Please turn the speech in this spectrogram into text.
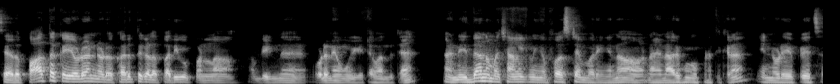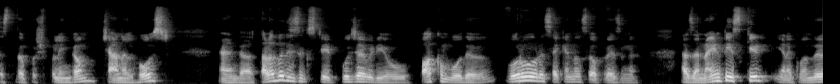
சரி அதை பார்த்த கையோட என்னோட கருத்துக்களை பதிவு பண்ணலாம் அப்படின்னு உடனே உங்ககிட்ட வந்துட்டேன். அண்ட் இதான் நம்ம சேனலுக்கு நீங்கள் ஃபர்ஸ்ட் டைம் வரீங்கன்னா நான் என்ன அறிமுகப்படுத்திக்கிறேன். என்னுடைய பேர் Sastha Pushpalingam channel host and uh, Thalapathy sixty eight pooja video பார்க்கும்போது ஒரு ஒரு செகண்டும் சர்ப்ரைஸுங்க ஆஸ் அ நைன்டிஸ் கிட் எனக்கு வந்து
